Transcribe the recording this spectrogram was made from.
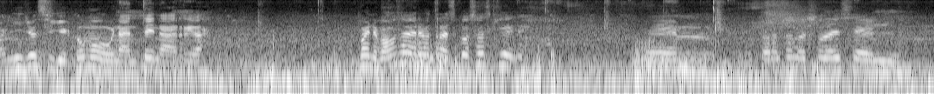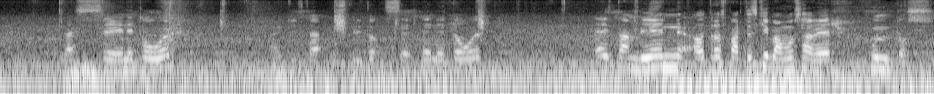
anillo sigue como una antena arriba. Bueno vamos a ver otras cosas que eh, Toronto no solo es el la CN Tower. Aquí está escrito CN Tower. Es también otras partes que vamos a ver juntos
